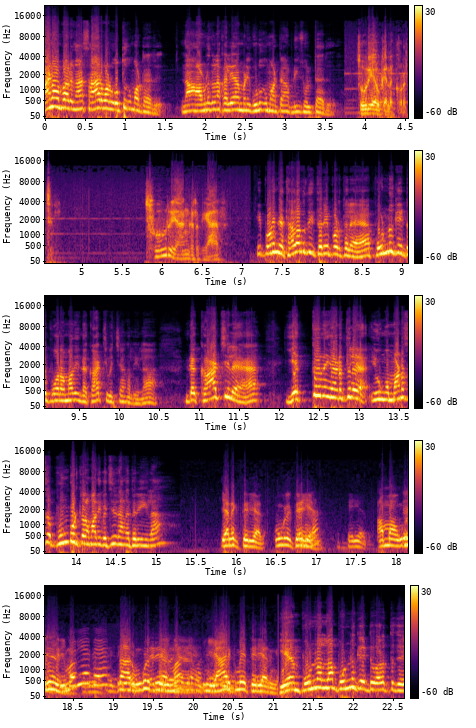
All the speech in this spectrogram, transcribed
ஆனா பாருங்க சார்வால் ஒத்துக்க மாட்டாரு. நான் அவனுக்கெல்லாம் கல்யாணம் பண்ணி கொடுக்க மாட்டேன் அப்படின்னு சொல்லிட்டாரு. சூர்யாவுக்கு என்ன குறைச்சல்? சூர்யாங்கிறது யார்? இப்போ இந்த தளபதி திரைப்படத்துல பொண்ணு கேட்டு போற மாதிரி இந்த காட்சி வச்சாங்க இல்லைங்களா? இந்த காட்சியில எத்தனை இடத்துல இவங்க மனசை புண்படுத்துற மாதிரி வச்சிருக்காங்க தெரியுங்களா? எனக்கு தெரியாது. உங்களுக்கு தெரியும்? தெரியாது. அம்மா உங்களுக்கு தெரியுமா? சார் உங்களுக்கு தெரியுமா? இங்க யாருக்குமே தெரியாதுங்க. என் பொண்ணெல்லாம் பொண்ணு கேட்டு வரதுக்கு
